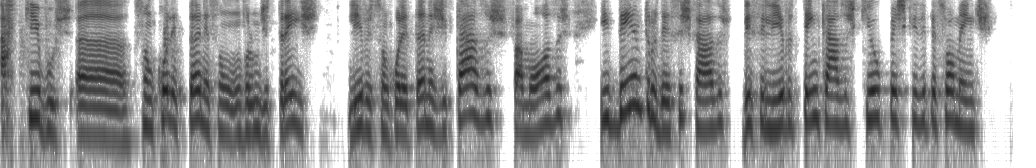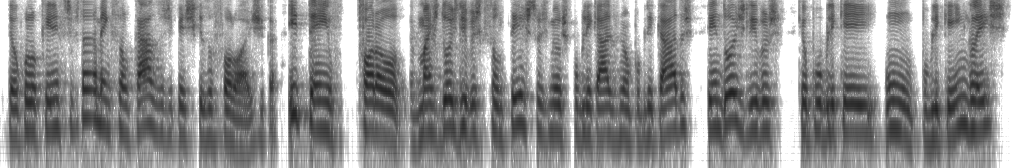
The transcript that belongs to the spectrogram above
arquivos, uh, são coletâneas, são um volume de três livros, são coletâneas de casos famosos, e dentro desses casos, desse livro, tem casos que eu pesquisei pessoalmente. Então eu coloquei nesse livro também, que são casos de pesquisa ufológica. E tem, fora mais dois livros que são textos meus publicados e não publicados, tem dois livros que eu publiquei, um publiquei em inglês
